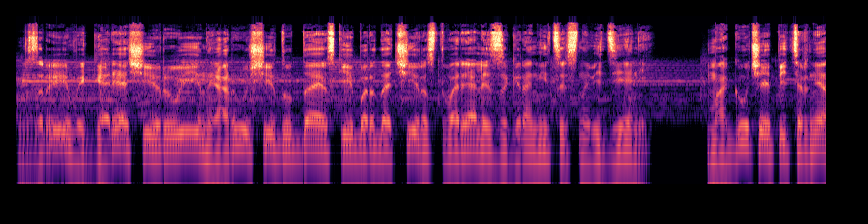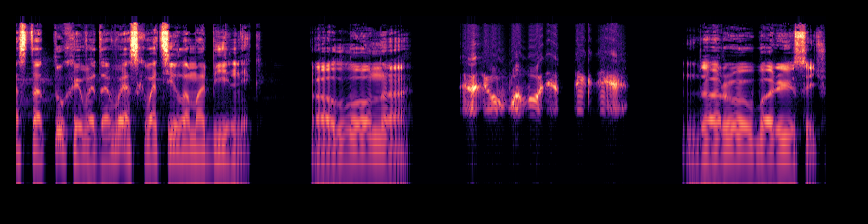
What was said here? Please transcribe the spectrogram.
Взрывы, горящие руины, орущие дудаевские бородачи растворялись за границей сновидений. Могучая пятерня с татухой ВДВ схватила мобильник. «Алло, Алло, Володя, ты где? «Здоров, Борисыч.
